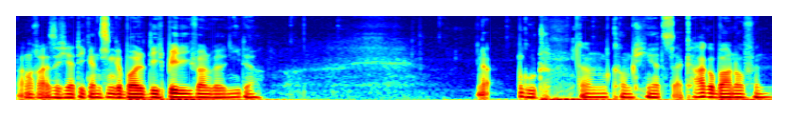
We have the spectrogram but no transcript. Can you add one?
Dann reiße ich ja die ganzen Gebäude, die ich beliefern will, nieder. Ja, gut. Dann kommt hier jetzt der Cargobahnhof hin.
